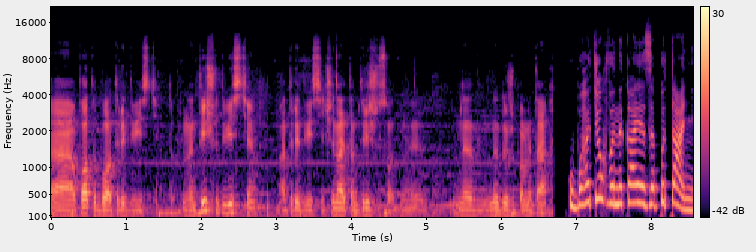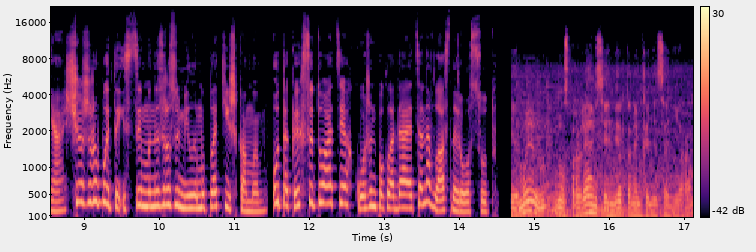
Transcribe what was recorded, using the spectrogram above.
е, оплата була 3200. Тобто не 1200, а 3200, чи навіть там 3600, не, не, не дуже пам'ятаю. У багатьох виникає запитання, що ж робити із цими незрозумілими платіжками. У таких ситуаціях кожен покладається на власний розсуд. И мы ну, справляемся инверторным кондиционером.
